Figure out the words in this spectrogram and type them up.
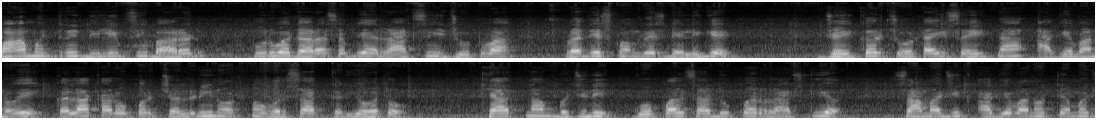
મહામંત્રી દિલીપસિંહ બારડ, પૂર્વ ધારાસભ્ય રાજસિંહ જોટવા, પ્રદેશ કોંગ્રેસ ડેલિગેટ, જયકર ચોટાઈ સહિતના આગેવાનોએ કલાકારો પર ચલણી નોટનો વરસાદ કર્યો હતો. ખ્યાતનામ ભજનીક ગોપાલ સાધુ પર રાજકીય, સામાજિક આગેવાનો તેમજ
